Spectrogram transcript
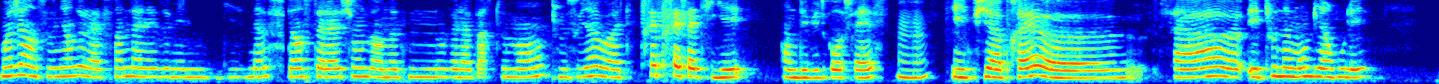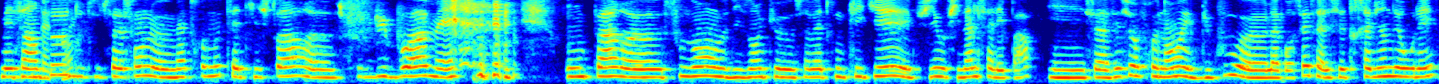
Moi, j'ai un souvenir de la fin de l'année 2019, d'installation dans notre nouvel appartement. Je me souviens avoir été très très fatiguée en début de grossesse. Mhm. Et puis après, euh, ça a euh, étonnamment bien roulé. Mais c'est un peu, de toute façon, le maître mot de cette histoire. euh, je du bois, mais on part euh, souvent en se disant que ça va être compliqué, et puis au final, ça l'est pas. Et c'est assez surprenant, et du coup, euh, la grossesse, elle s'est très bien déroulée.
